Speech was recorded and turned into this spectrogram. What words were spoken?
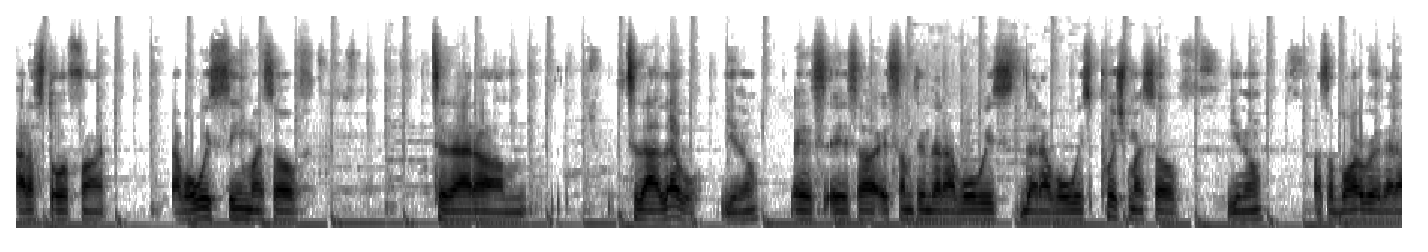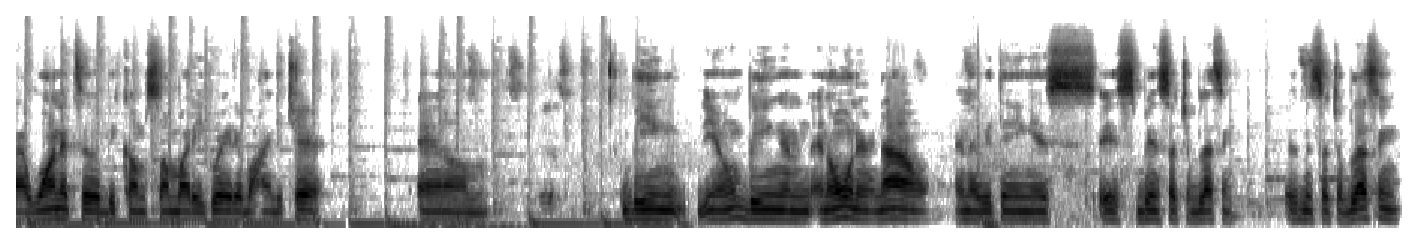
at a storefront. I've always seen myself to that um to that level, you know. It's it's uh, it's something that I've always that I've always pushed myself, you know, as a barber that I wanted to become somebody greater behind the chair. And um being, you know, being an, an owner now and everything is it's been such a blessing. It's been such a blessing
